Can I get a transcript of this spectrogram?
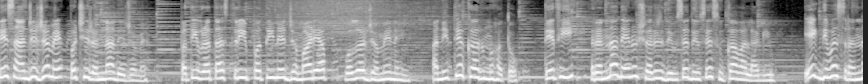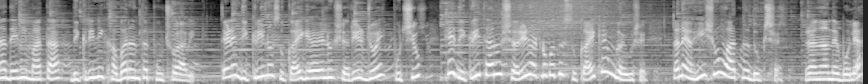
તે સાંજે જમે, પછી રન્ના દે જમે. પતિવ્રતા સ્ત્રી પતિને જમાડ્યા વગર જમે નહીં. આ નિત્ય કર્મ હતો. તેથી રન્નાદેનું શરીર દિવસે દિવસે સુકાવા લાગ્યું. એક દિવસ રન્નાદેની માતા દીકરીની ખબર અંતર પૂછવા આવી. તેણે દીકરીનું સુકાઈ ગયેલું શરીર જોઈ પૂછ્યું હે દીકરી તારું શરીર આટલું બધું સુકાઈ કેમ ગયું છે? તને અહીં શું વાતનું દુઃખ છે? રનાદે બોલ્યા,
